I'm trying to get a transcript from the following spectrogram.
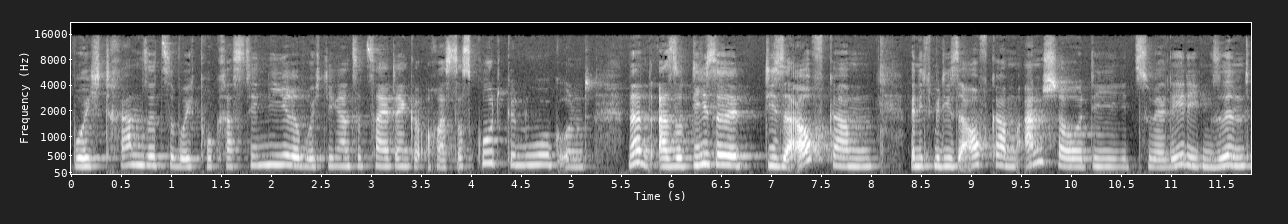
wo ich dran sitze, wo ich prokrastiniere, wo ich die ganze Zeit denke, oh, ist das gut genug? Und ne, also diese, diese Aufgaben, wenn ich mir diese Aufgaben anschaue, die zu erledigen sind,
